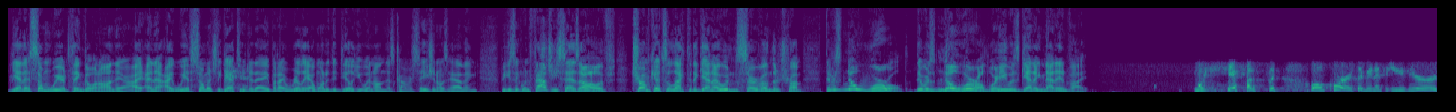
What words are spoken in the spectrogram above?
Yeah, there's some weird thing going on there. I and I we have so much to get to today, but I really I wanted to deal you in on this conversation I was having because like when Fauci says, "Oh, if Trump gets elected again, I wouldn't serve under Trump." There was no world. There was no world where he was getting that invite. Well, yeah, well, of course. I mean, it's easier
